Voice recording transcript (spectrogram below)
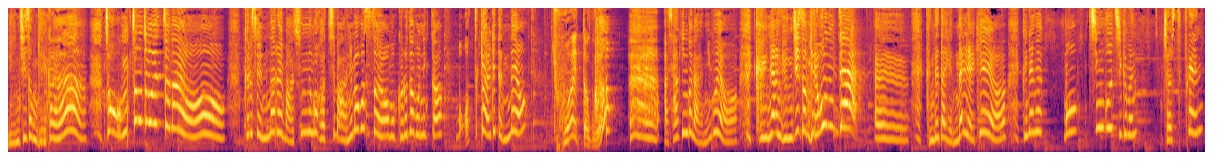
윤지성 얘가 저 엄청 좋아했잖아요 그래서 옛날에 맛있는 거 같이 많이 먹었어요 뭐 그러다 보니까 뭐 어떻게 알게 됐네요 좋아했다고요? 아, 사귄 건 아니고요. 그냥 윤지성 얘 혼자! 에휴, 근데 다 옛날 얘기예요. 그냥은, 뭐, 친구 지금은, just friend.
